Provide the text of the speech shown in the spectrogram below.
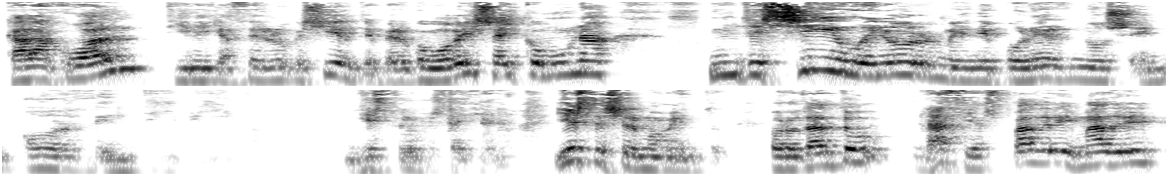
Cada cual tiene que hacer lo que siente, pero como veis hay como un deseo enorme de ponernos en orden divino. Y esto es lo que está diciendo. Y este es el momento. Por lo tanto, gracias Padre y Madre,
